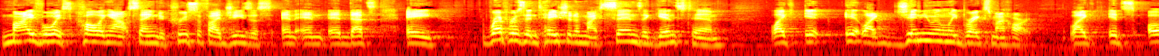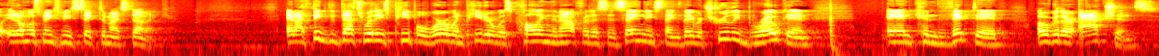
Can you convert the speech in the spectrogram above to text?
my voice calling out saying to crucify Jesus and and and that's a representation of my sins against him, like it it like genuinely breaks my heart. Like it's oh, it almost makes me sick to my stomach. And I think that that's where these people were when Peter was calling them out for this and saying these things. They were truly broken and convicted over their actions.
